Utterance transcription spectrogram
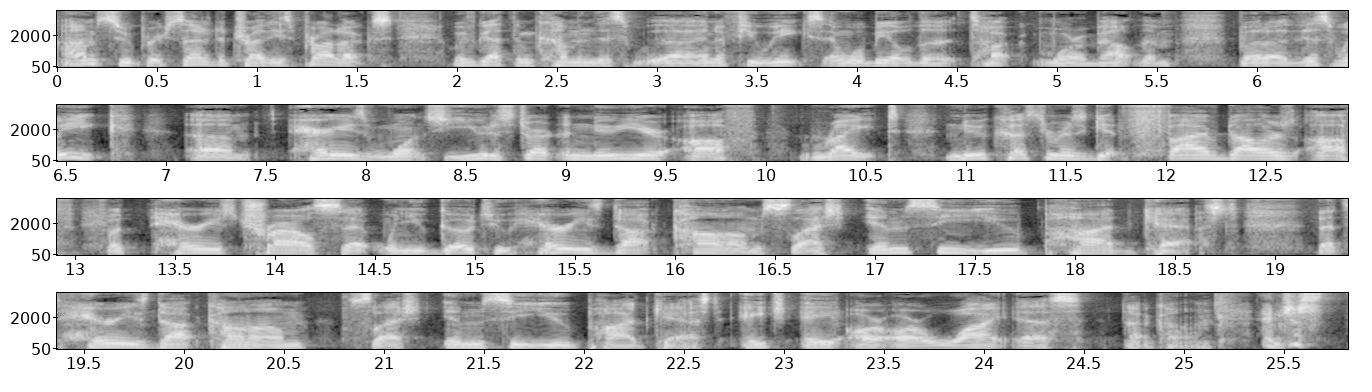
I'm super excited to try these products. We've got them coming this uh, in a few weeks, and we'll be able to talk more about them. But uh, this week Um, Harry's wants you to start a new year off right. New customers get $5 off a Harry's trial set when you go to harrys.com slash MCU podcast. That's harrys.com slash MCU podcast. H A R R Y S dot com. And just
